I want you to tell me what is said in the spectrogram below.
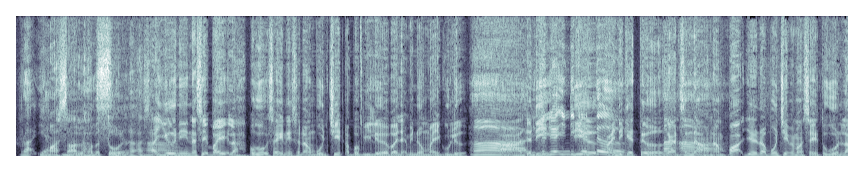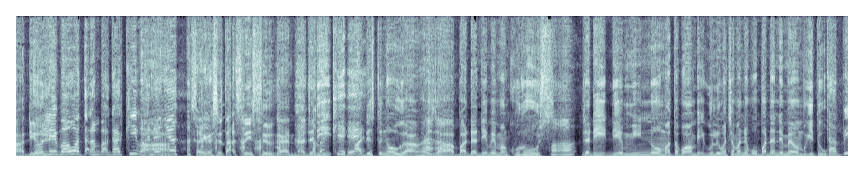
rakyat Masalah Malaysia. betul lah. Ha. Saya ni nasib baik lah perut saya ni senang buncit apabila banyak minum air gula. Ah, jadi itu dia indikator. dia indikator kan Ah, senang. ah. Nampak je dah buncit memang saya turun lah. Dia Toleh bawah tak nampak kaki Ah, maknanya. ah. Saya rasa tak selesa kan Ah, Jadi Okey. ada setengah orang Haiza Badan dia memang kurus Ah, ah. Jadi dia minum Ataupun ambil gula macam mana pun Badan dia memang begitu Tapi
